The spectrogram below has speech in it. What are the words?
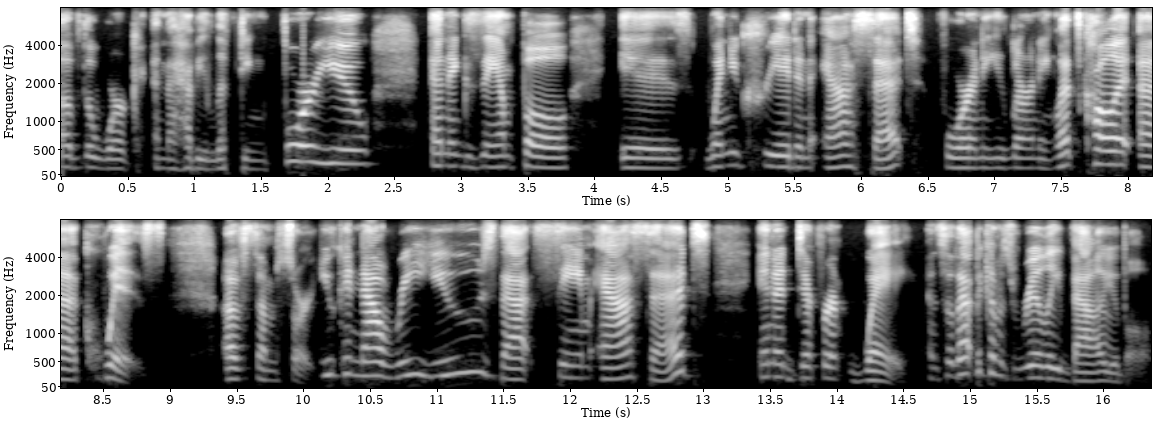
of the work and the heavy lifting for you. An example is when you create an asset for an e learning, let's call it a quiz of some sort, you can now reuse that same asset in a different way. And so that becomes really valuable.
